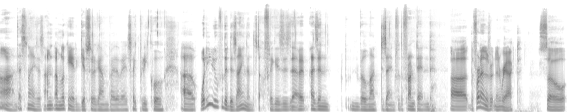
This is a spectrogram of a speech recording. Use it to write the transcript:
ah, that's nice. I'm I'm looking at a Gifstagram by the way. It's like pretty cool. Uh, what do you do for the design and stuff? Like, is is uh, as in, well, not design for the front end. Uh, the front end is written in React. So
